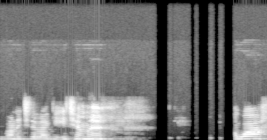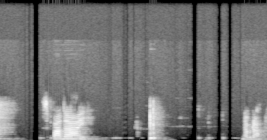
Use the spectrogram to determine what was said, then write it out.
Walić te lagi, idziemy. Ła! Spadaj! Dobra.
